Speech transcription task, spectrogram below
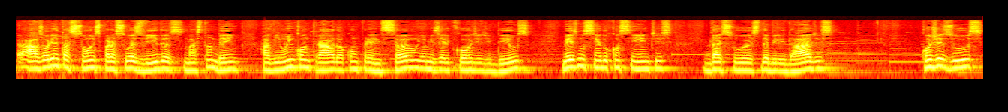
as orientações para suas vidas, mas também haviam encontrado a compreensão e a misericórdia de Deus mesmo sendo conscientes das suas debilidades. Com Jesus,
